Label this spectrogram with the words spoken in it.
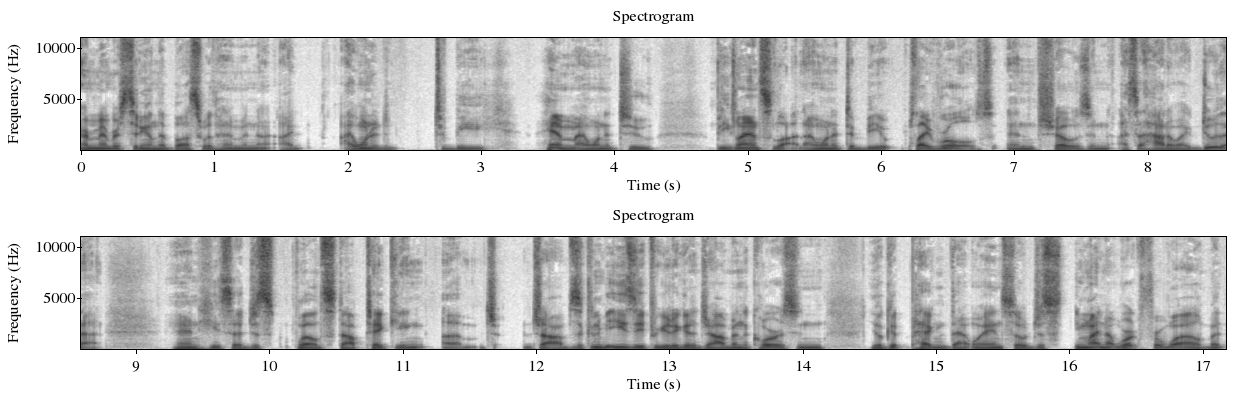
I remember sitting on the bus with him, and I I wanted to be him. I wanted to be Lancelot. I wanted to be play roles in shows, and I said, "How do I do that?" And he said, "Just well, stop taking um, j- jobs. It's going to be easy for you to get a job in the chorus, and you'll get pegged that way. And so, just you might not work for a while, but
